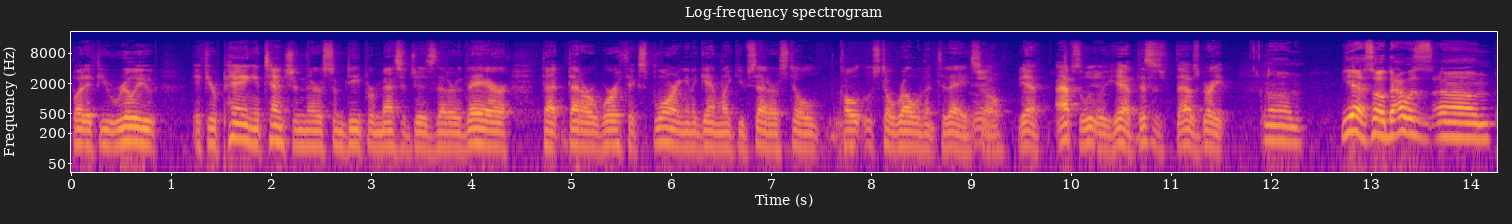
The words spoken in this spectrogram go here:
but if you really, if you're paying attention, there are some deeper messages that are there that that are worth exploring, and again, like you've said, are still still relevant today. So yeah, absolutely, yeah, this is that was great. Um, yeah, so that was um,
